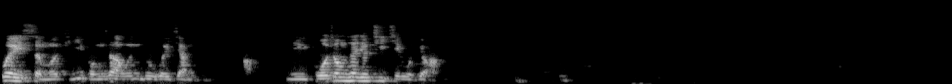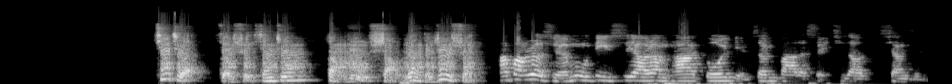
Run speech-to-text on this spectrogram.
为什么体积膨胀温度会降低。你国中生就记结果就好。接着，在水箱中放入少量的热水。它放热水的目的是要让它多一点蒸发的水汽到箱子里。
